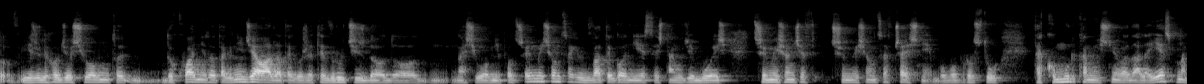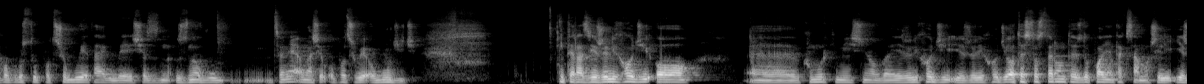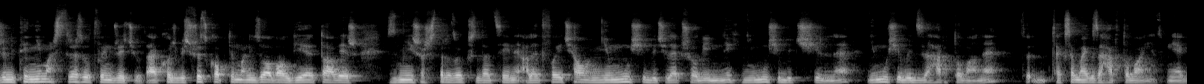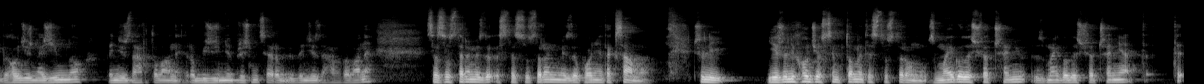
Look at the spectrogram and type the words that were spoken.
to jeżeli chodzi o siłownię, to dokładnie to tak nie działa, dlatego że ty wrócisz do, do, na siłownię po trzech miesiącach i w dwa tygodnie jesteś tam, gdzie byłeś trzy miesiące, trzy miesiące wcześniej, bo po prostu ta komórka mięśniowa dalej jest, ona po prostu potrzebuje tak jakby się znowu, co nie, ona się potrzebuje obudzić. I teraz jeżeli chodzi o komórki mięśniowe, jeżeli chodzi, jeżeli chodzi o testosteron, to jest dokładnie tak samo, czyli jeżeli ty nie masz stresu w twoim życiu, tak, choćbyś wszystko optymalizował, dieta, wiesz, zmniejszasz stres oksydacyjny, ale twoje ciało nie musi być lepsze od innych, nie musi być silne, nie musi być zahartowane, to, tak samo jak zahartowanie, to nie, jak wychodzisz na zimno, będziesz zahartowany, robisz zimne prysznice, będziesz zahartowany, z testosteronem, jest, z testosteronem jest dokładnie tak samo, czyli jeżeli chodzi o symptomy testosteronu, z mojego, doświadczenia, z mojego doświadczenia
